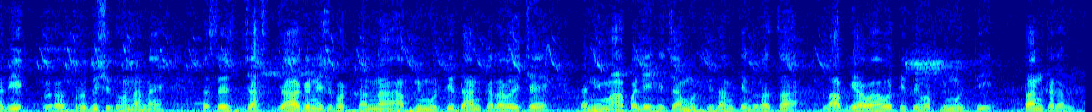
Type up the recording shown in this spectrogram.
नदी प्र- प्रदूषित होणार नाही. तसेच जास्त ज्या गणेश भक्तांना आपली मूर्ती दान करावायची आहे त्यांनी महापालिकेच्या मूर्तिदान केंद्राचा लाभ घ्यावा व तिथे आपली मूर्ती दान करावी.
